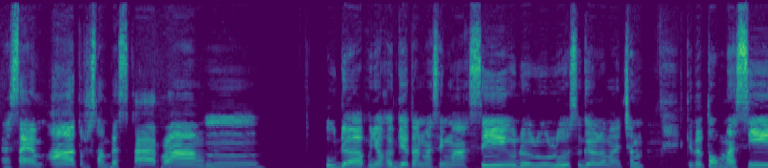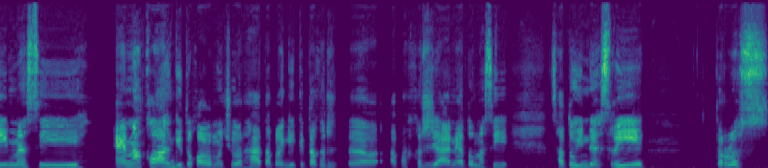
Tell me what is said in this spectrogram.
SMA terus sampai sekarang Hmm. udah punya kegiatan masing-masing, udah lulus segala macam, kita tuh masih masih enak lah gitu kalau mau curhat. Apalagi kita kerja, eh, apa kerjaannya tuh masih satu industri. Terus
